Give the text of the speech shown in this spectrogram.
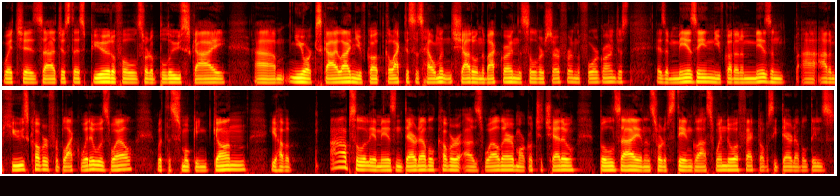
which is uh, just this beautiful sort of blue sky, um, New York skyline. You've got Galactus's helmet and shadow in the background, the Silver Surfer in the foreground. Just is amazing. You've got an amazing uh, Adam Hughes cover for Black Widow as well with the smoking gun. You have a absolutely amazing Daredevil cover as well there. Marco Checchetto, Bullseye, and a sort of stained glass window effect. Obviously, Daredevil deals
